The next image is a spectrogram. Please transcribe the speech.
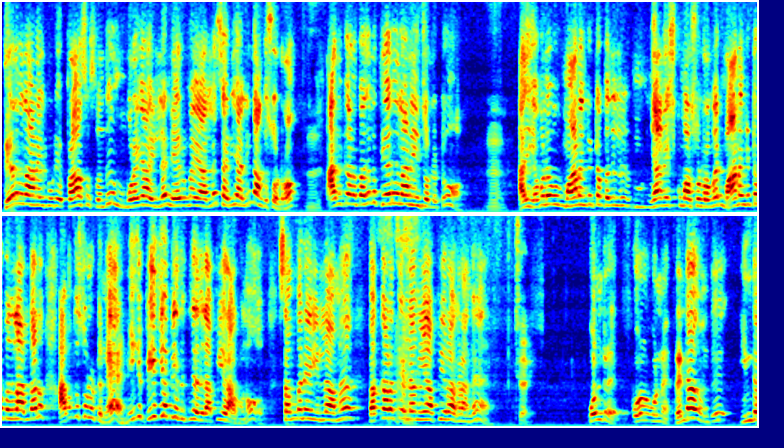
தேர்தல் ஆணையத்துடைய ப்ராசஸ் வந்து முறையா இல்ல நேர்மையா இல்ல சரியா இல்ல நாங்க சொல்றோம். அதுக்கான பதில தேர்தல் ஆணையம் சொல்லட்டும். அது எவ்வளவு மானங்கிட்ட பதில் ஞானேஷ்குமார் சொல்ற மாதிரி மானங்கிட்ட பதிலா இருந்தாலும் அவங்க சொல்லட்டுங்க. நீங்க பிஜேபி எதுக்குங்க அதுல அப்பியர் ஆகணும்? சம்மனே இல்லாம வக்காலத்தை எல்லாமே அப்பியர் ஆகுறாங்க? சரி. ஒன்று ஒ- ஒண்ணு. ரெண்டாவது வந்து இந்த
